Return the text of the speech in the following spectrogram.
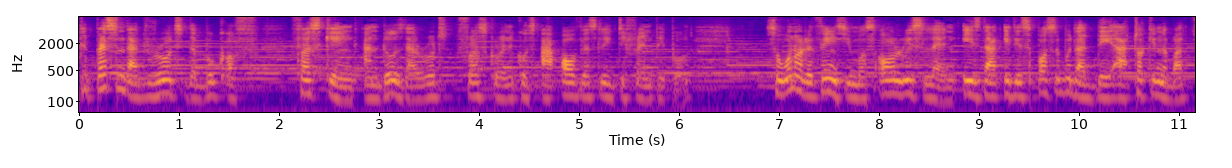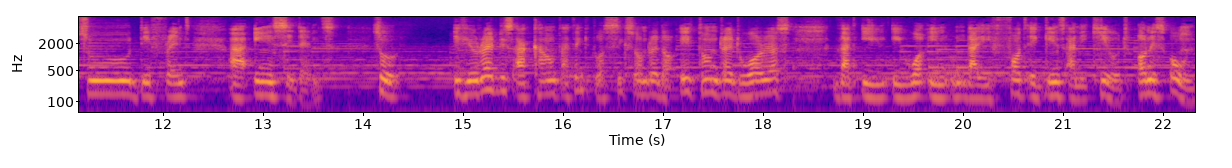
the person that wrote the book of First King and those that wrote First Chronicles are obviously different people. So, one of the things you must always learn is that it is possible that they are talking about two different uh, incidents. So, if you read this account, I think it was 600 or 800 warriors that he, he, in, that he fought against and he killed on his own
